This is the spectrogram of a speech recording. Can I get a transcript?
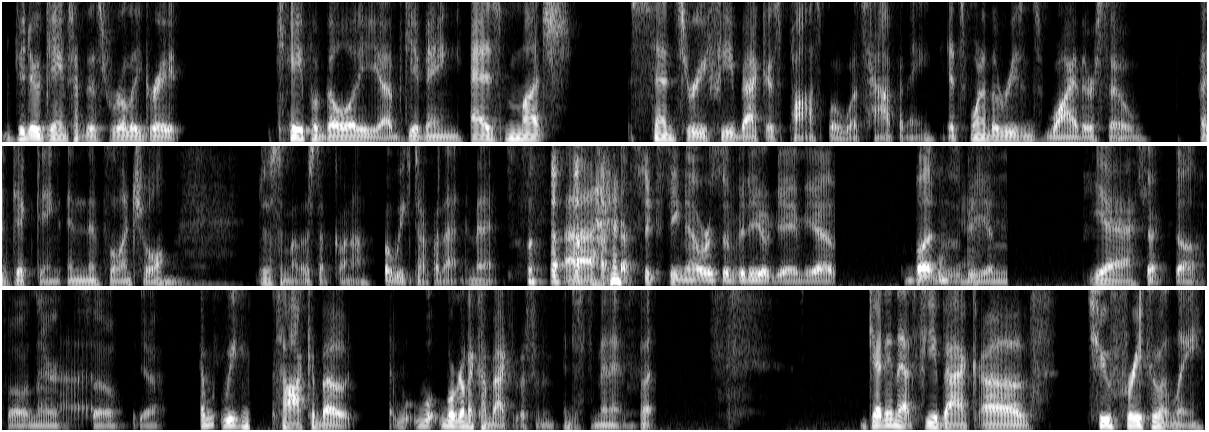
Video games have this really great capability of giving as much sensory feedback as possible to what's happening. It's one of the reasons why they're so addicting and influential. There's some other stuff going on, but we can talk about that in a minute. Uh, 16 hours of video game, yeah. Buttons Yeah. being Yeah. checked off on there. Uh, So yeah. and we can talk about we're going to come back to this in, in just a minute but getting that feedback of too frequently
